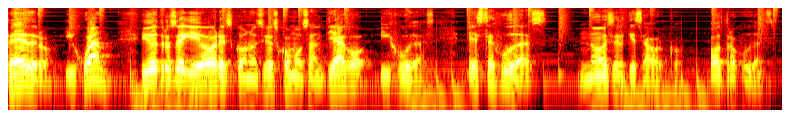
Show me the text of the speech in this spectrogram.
Pedro y Juan, y otros seguidores conocidos como Santiago y Judas. Este Judas no es el que se ahorcó, otro Judas.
